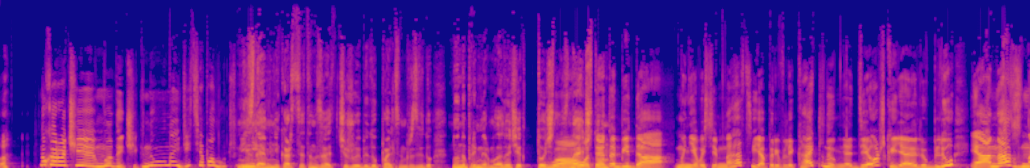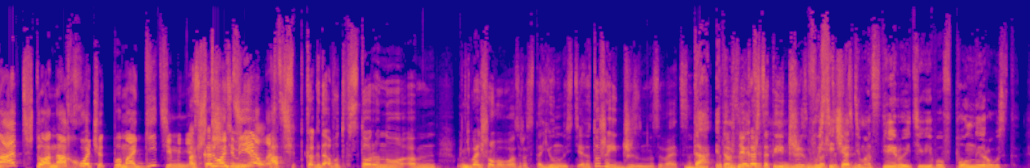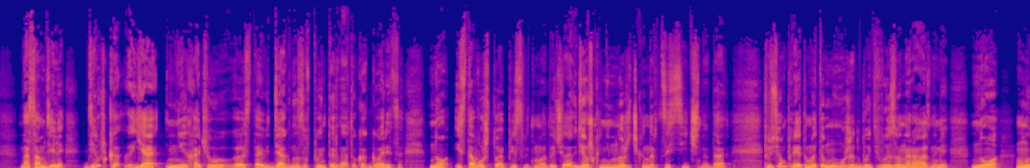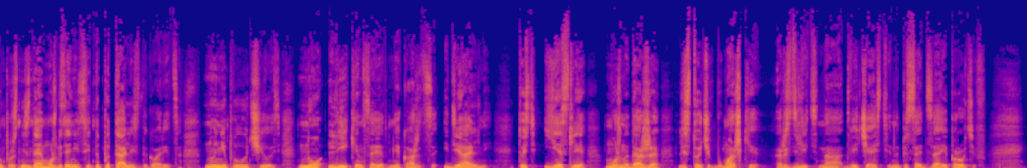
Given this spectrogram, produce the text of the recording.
Ну, короче, молодой человек, ну, найдите себе получше. Не, не знаю, мне кажется, это называется чужую беду пальцем разведу. Ну, например, молодой человек точно Вау, знает, вот что это он... беда. Мне 18, я привлекательная, у меня девушка, я ее люблю, и она знает, что она хочет. Помогите мне, а что скажите мне, делать? А когда вот в сторону эм, небольшого возраста, юности, это тоже иджизм называется? Да, это Потому что, мне кажется, это иджизм. Вы то, сейчас, сейчас демонстрируете его в полный рост. На самом деле, девушка, я не хочу э, ставить диагнозов по интернету, как говорится, но из того, что описывает молодой человек, девушка немножечко нарциссична, да? При всем при этом это может быть вызвано разными, но мы просто не знаем, может быть, они действительно пытались договориться, но не получилось. Но Ликин совет, мне кажется, идеальный. То есть, если можно даже листочек бумажки разделить на две части, написать «за» и «против»,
